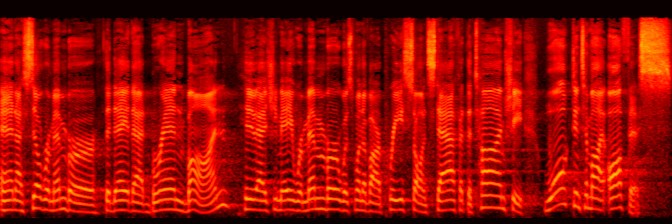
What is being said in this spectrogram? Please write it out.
And I still remember the day that Bryn Bond, who, as you may remember, was one of our priests on staff at the time, she walked into my office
